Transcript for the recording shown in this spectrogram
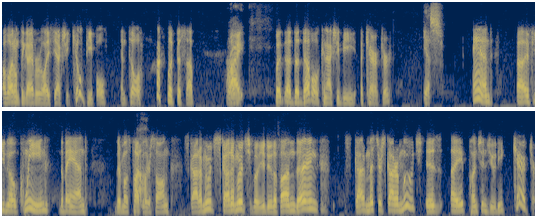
Although I don't think I ever realized he actually killed people until I looked this up. Um, right. But uh, the devil can actually be a character. Yes. And uh, if you know Queen, the band, their most Uh-huh. popular song, Scaramouche, Scaramouche, will you do the fun thing? Scar- Mr. Scaramouche is a Punch and Judy character.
